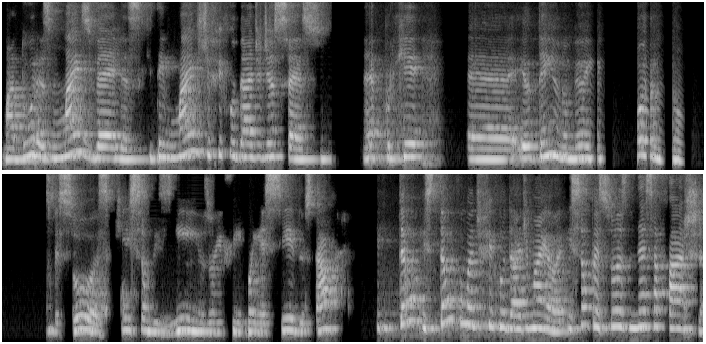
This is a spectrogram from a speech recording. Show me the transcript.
maduras mais velhas, que têm mais dificuldade de acesso. Né? Porque é, eu tenho no meu entorno pessoas que são vizinhos ou, enfim, conhecidos, tal, então, estão com uma dificuldade maior. E são pessoas nessa faixa,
